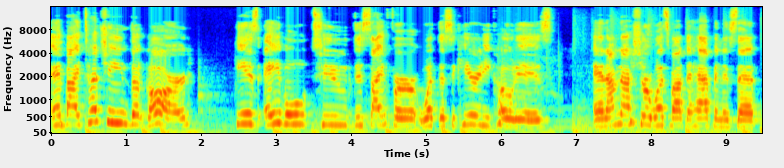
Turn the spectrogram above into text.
And by touching the guard, he is able to decipher what the security code is. And I'm not sure what's about to happen, except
